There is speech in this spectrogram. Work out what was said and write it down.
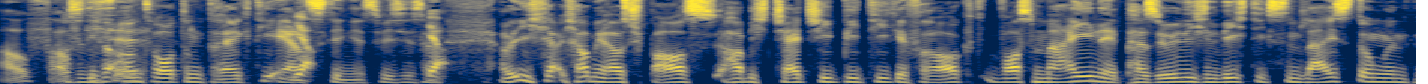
auf, auf Also die Verantwortung trägt die Ärztin ja. jetzt, wie Sie sagen. Ja. Aber ich, ich habe mir aus Spaß, habe ich ChatGPT gefragt, was meine persönlichen wichtigsten Leistungen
